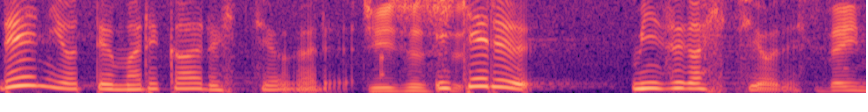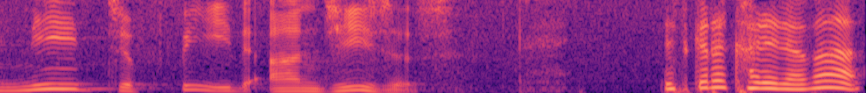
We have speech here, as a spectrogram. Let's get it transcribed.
霊によって生まれ変わる必要がある Jesus, 生ける水が必要です they need to feed on Jesus. ですから彼らは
